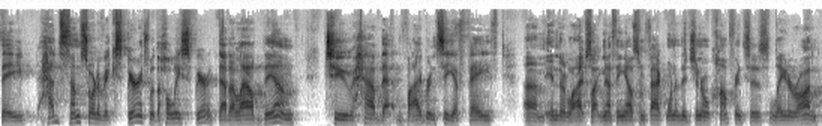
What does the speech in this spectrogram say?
they had some sort of experience with the Holy Spirit that allowed them to have that vibrancy of faith um, in their lives like nothing else. In fact, one of the general conferences later on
